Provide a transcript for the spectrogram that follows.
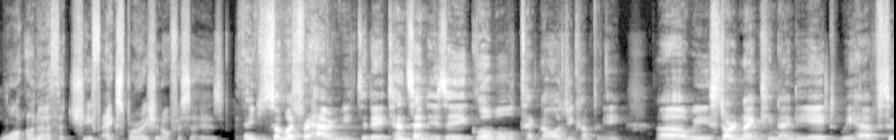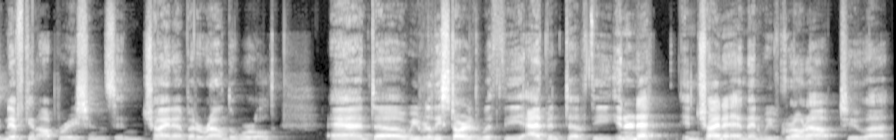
what on earth a chief exploration officer is. Thank you so much for having me today. Tencent is a global technology company. Uh, we started in 1998. We have significant operations in China, but around the world. And uh, we really started with the advent of the internet in China, and then we've grown out to uh,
